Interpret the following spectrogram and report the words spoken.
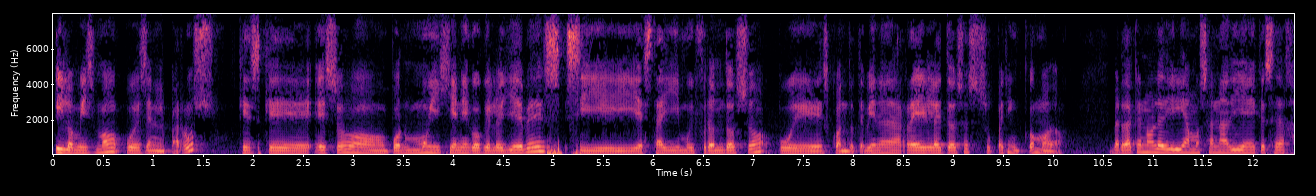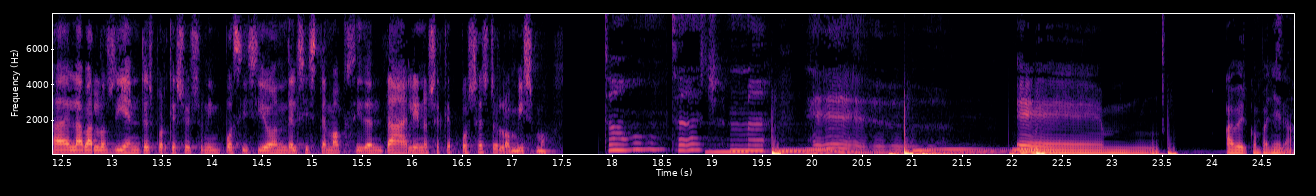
Y lo mismo pues en el parrus que es que eso, por muy higiénico que lo lleves, si está allí muy frondoso, pues cuando te viene la regla y todo eso es súper incómodo. ¿Verdad que no le diríamos a nadie que se deja de lavar los dientes porque eso es una imposición del sistema occidental y no sé qué? Pues esto es lo mismo. Em, a ver, compañera,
